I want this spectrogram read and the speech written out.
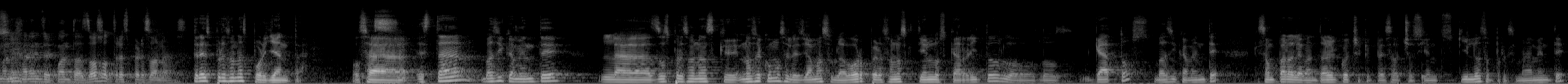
manejar entre cuántas, dos o tres personas. Tres personas por llanta. O sea, están básicamente las dos personas que, no sé cómo se les llama su labor, pero son los que tienen los carritos, los, los gatos, básicamente, que son para levantar el coche que pesa 800 kilos aproximadamente.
